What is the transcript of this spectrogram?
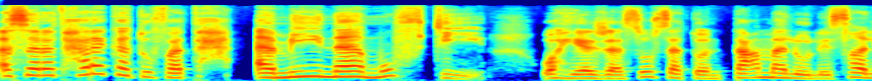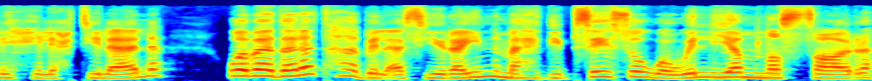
أسرت حركة فتح أمينة مفتي وهي جاسوسة تعمل لصالح الاحتلال وبادلتها بالأسيرين مهدي بسيسو وويليام نصار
